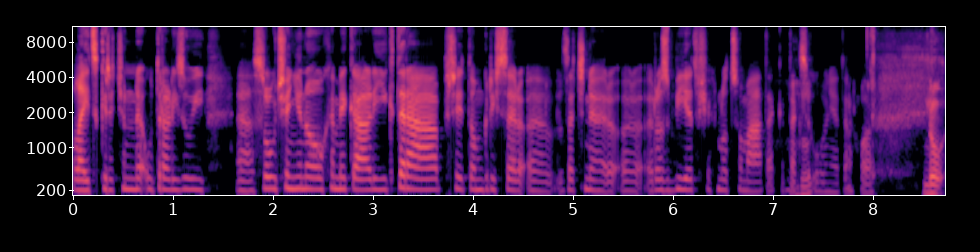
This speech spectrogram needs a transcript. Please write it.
laicky řečeno neutralizují uh, sloučeninou chemikálí, která při tom, když se uh, začne uh, rozbíjet všechno, co má, tak, tak mm-hmm. se uvolňuje ten chlor. No, uh,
